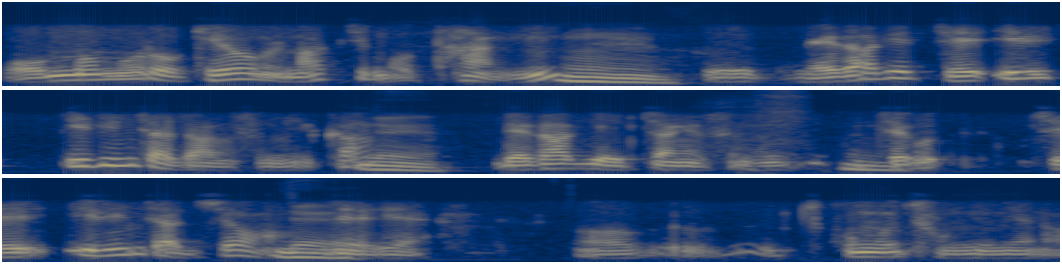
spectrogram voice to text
온몸으로 계엄을 막지 못한 음. 그 내각의 제1, 1인자지 않습니까? 네. 내각의 입장에서는 음. 제, 제1인자죠. 네. 예, 예. 어, 그 국무총리면은,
